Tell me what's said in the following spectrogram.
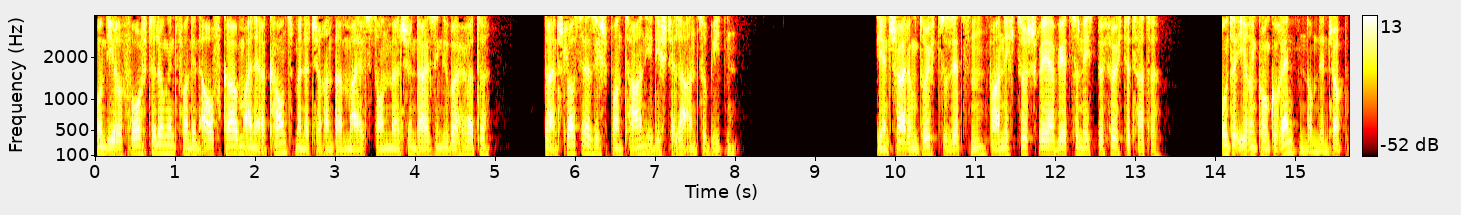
und ihre Vorstellungen von den Aufgaben einer Account Managerin beim Milestone Merchandising überhörte, da entschloss er sich spontan, ihr die Stelle anzubieten. Die Entscheidung durchzusetzen war nicht so schwer, wie er zunächst befürchtet hatte. Unter ihren Konkurrenten um den Job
